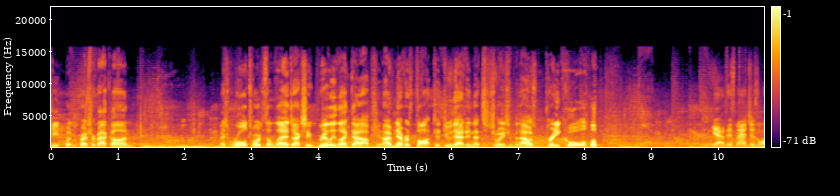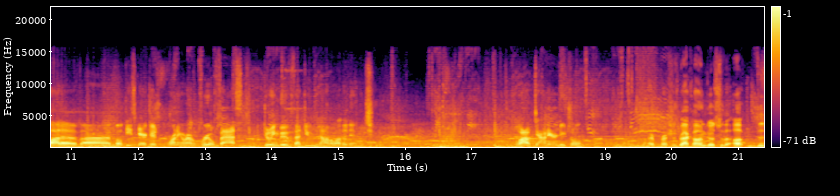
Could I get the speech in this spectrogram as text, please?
Sheik putting pressure back on. Nice roll towards the ledge. I actually really like that option. I've never thought to do that in that situation, but that was pretty cool. Yeah, this match is a lot of uh, both these characters running around real fast, doing moves that do not a lot of damage. Wow, down air neutral. All right, pressure's back on. Goes for the up, the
